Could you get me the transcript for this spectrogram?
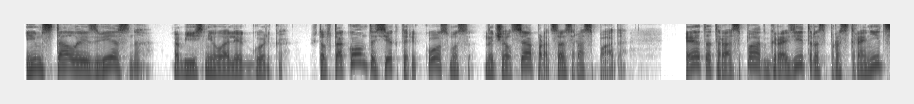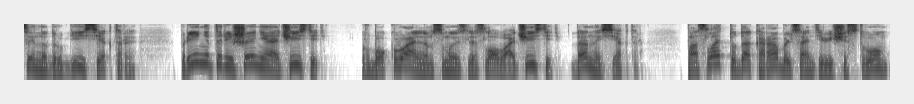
Им стало известно, объяснил Олег горько, что в таком-то секторе космоса начался процесс распада. Этот распад грозит распространиться и на другие секторы. Принято решение очистить, в буквальном смысле слова очистить, данный сектор. Послать туда корабль с антивеществом,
